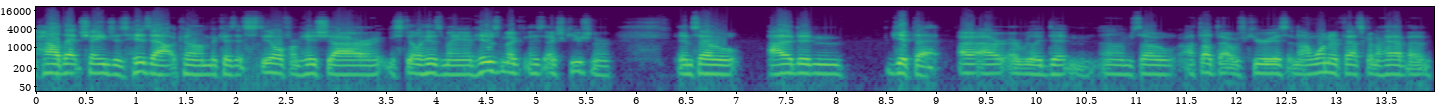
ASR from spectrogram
how that changes his outcome because it's still from his shire, it's still his man, his his executioner, and so I didn't get that. I, I, I really didn't. Um, so I thought that was curious, and I wonder if that's going to have a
